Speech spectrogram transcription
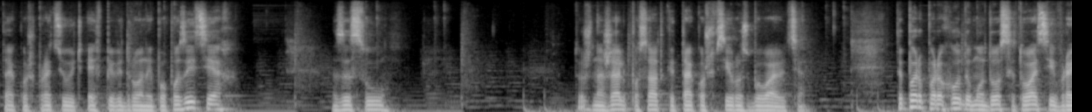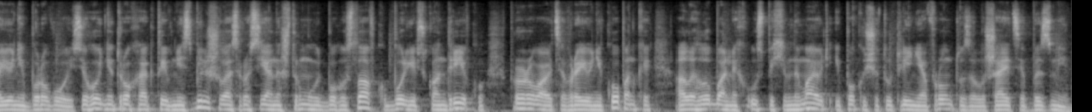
Також працюють FPV-дрони по позиціях ЗСУ. Тож, на жаль, посадки також всі розбиваються. Тепер переходимо до ситуації в районі Борової. Сьогодні трохи активність збільшилась. Росіяни штурмують Богославку, Бор'ївську, Андріївку, прориваються в районі Копанки, але глобальних успіхів не мають, і поки що тут лінія фронту залишається без змін.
